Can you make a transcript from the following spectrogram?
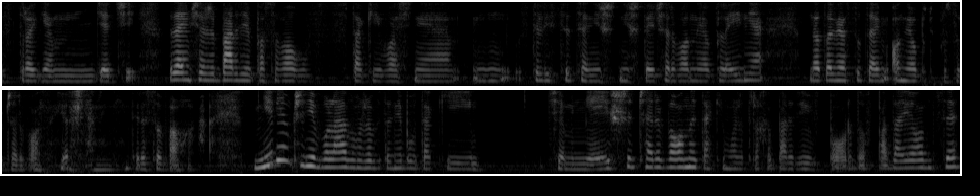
z trojgiem dzieci. Wydaje mi się, że bardziej pasował w takiej właśnie mm, stylistyce niż, niż w tej czerwonej okleinie. Natomiast tutaj on miał być po prostu czerwony i reszta mnie nie interesowała. Nie wiem, czy nie wolałabym, żeby to nie był taki ciemniejszy czerwony, taki może trochę bardziej w bordo wpadający.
